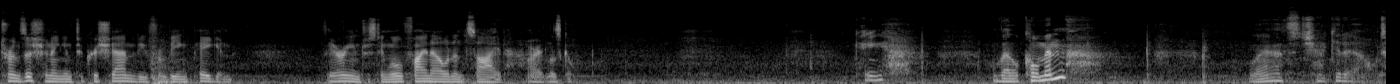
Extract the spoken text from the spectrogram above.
transitioning into Christianity from being pagan. Very interesting. We'll find out inside. All right, let's go. Okay, welcome. Let's check it out.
